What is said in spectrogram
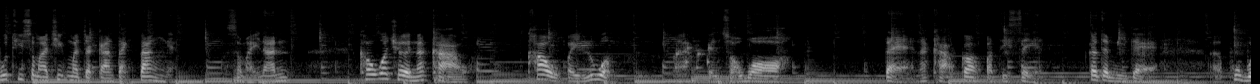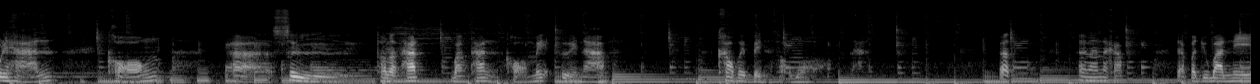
วุฒิสมาชิกมาจากการแต่งตั้งเนี่ยสมัยนั้นเขาก็เชิญนักข่าวเข้าไปร่วมเป็นสวแต่นักข่าวก็ปฏิเสธก็จะมีแต่ผู้บริหารของอสื่อโทรทัศน์บางท่านขอไม่เอ่ยนาม เข้าไปเป็นสวนะก็เท่านั้นนะครับ แต่ปัจจุบันนี้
